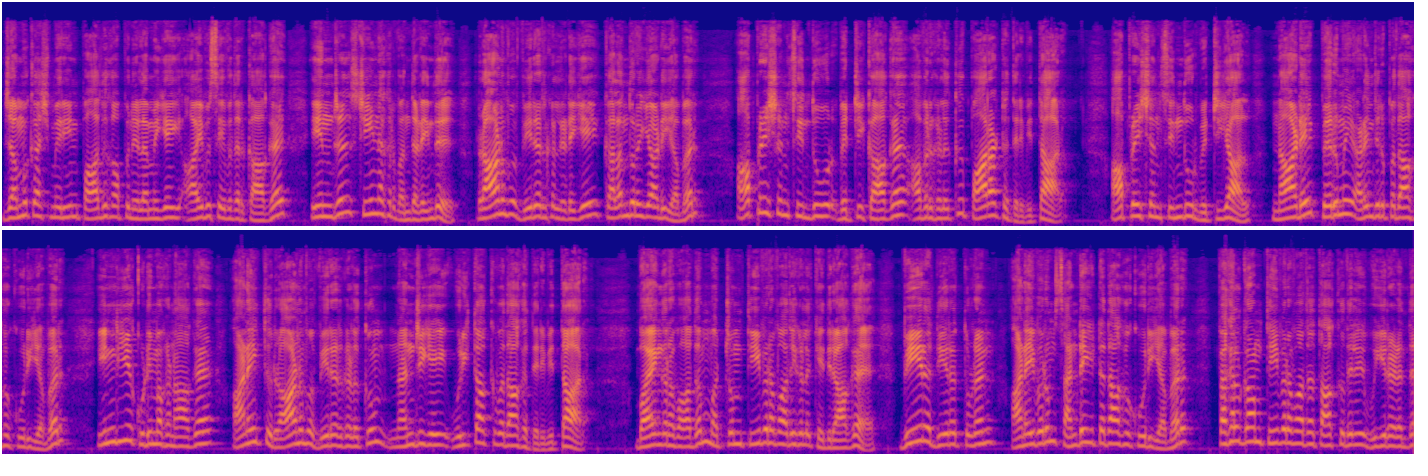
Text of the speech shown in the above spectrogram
ஜம்மு காஷ்மீரின் பாதுகாப்பு நிலைமையை ஆய்வு செய்வதற்காக இன்று ஸ்ரீநகர் வந்தடைந்து ராணுவ வீரர்களிடையே கலந்துரையாடிய அவர் ஆபரேஷன் சிந்தூர் வெற்றிக்காக அவர்களுக்கு பாராட்டு தெரிவித்தார். ஆபரேஷன் சிந்தூர் வெற்றியால் நாடே பெருமை அடைந்திருப்பதாக கூறிய அவர் இந்திய குடிமகனாக அனைத்து ராணுவ வீரர்களுக்கும் நன்றியை உரித்தாக்குவதாக தெரிவித்தார். பயங்கரவாதம் மற்றும் தீவிரவாதிகளுக்கு எதிராக வீர தீரத்துடன் அனைவரும் சண்டையிட்டதாக கூறிய அவர் பகல்காம் தீவிரவாத தாக்குதலில் உயிரிழந்த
